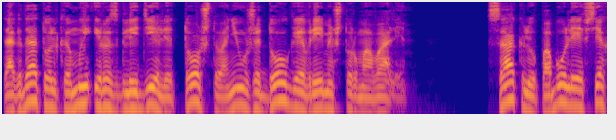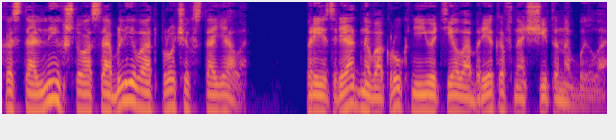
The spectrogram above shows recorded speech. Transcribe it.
Тогда только мы и разглядели то, что они уже долгое время штурмовали. Саклю поболее всех остальных, что особливо от прочих стояло — Преизрядно вокруг нее тело обреков насчитано было,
